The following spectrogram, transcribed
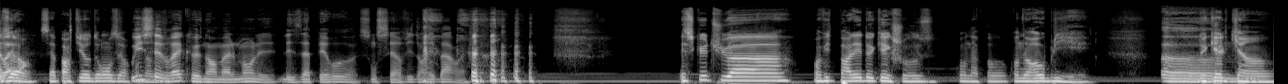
11h. C'est à partir de 11h. Oui, c'est vrai que normalement, les, les apéros sont servis dans les bars. ouais. Est-ce que tu as envie de parler de quelque chose qu'on qu'on aura oublié? De Euh, quelqu'un?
